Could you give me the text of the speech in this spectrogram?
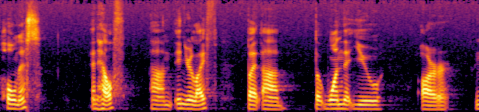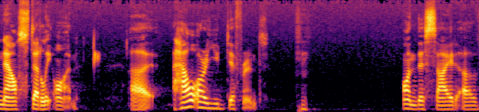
wholeness and health um, in your life, but, um, but one that you are now steadily on. Uh, how are you different on this side of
